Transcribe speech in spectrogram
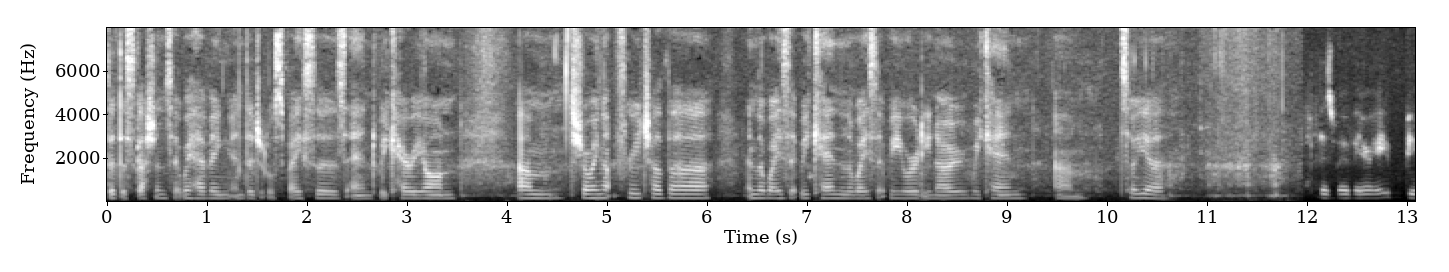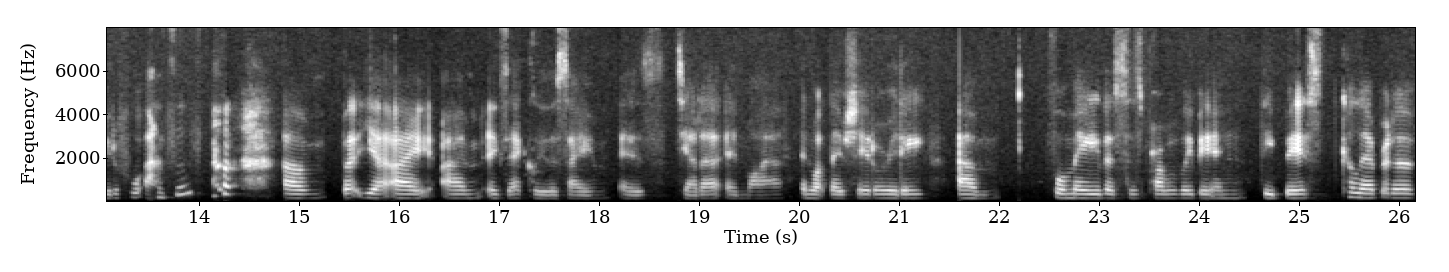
the discussions that we're having in digital spaces and we carry on um, showing up for each other in the ways that we can, in the ways that we already know we can. Um, so, yeah. Those were very beautiful answers. um, but yeah, I, I'm exactly the same as Te Ara and Maya and what they've shared already. Um, for me, this has probably been the best collaborative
